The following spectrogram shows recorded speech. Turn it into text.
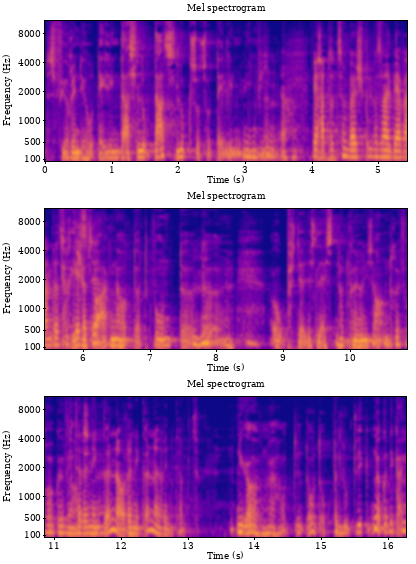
das führende Hotel in das, das Luxushotel in Wien. Wien aha. Wer hat da zum Beispiel, was war, wer waren da so Richard Gäste? Wagner hat dort gewohnt. Mhm. Ob der das leisten hat können, ist eine andere Frage. Hat er einen Gönner oder eine Gönnerin gehabt? Ja, er hat den Dr. Ludwig, na gut, egal.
